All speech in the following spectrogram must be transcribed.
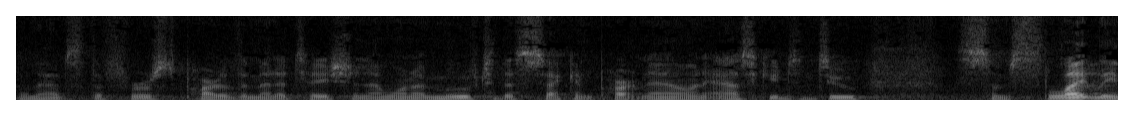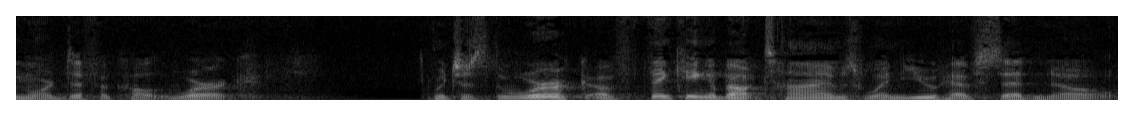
So that's the first part of the meditation. I want to move to the second part now and ask you to do some slightly more difficult work, which is the work of thinking about times when you have said no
